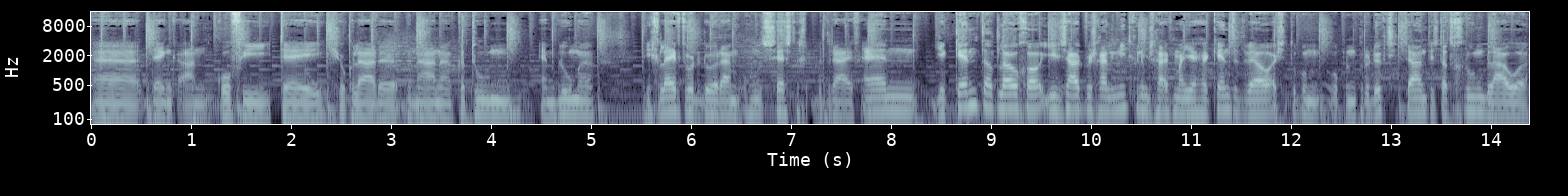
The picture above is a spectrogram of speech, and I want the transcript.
Eh, denk aan koffie, thee, chocolade, bananen, katoen en bloemen. Die geleverd worden door ruim 160 bedrijven. En je kent dat logo. Je zou het waarschijnlijk niet kunnen beschrijven, maar je herkent het wel als je het op een, op een product ziet staan. Het is dat groen-blauwe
